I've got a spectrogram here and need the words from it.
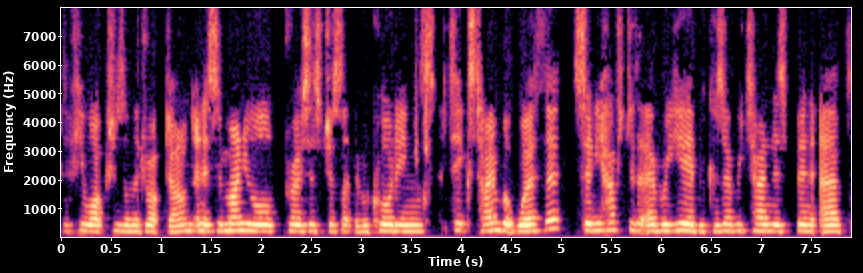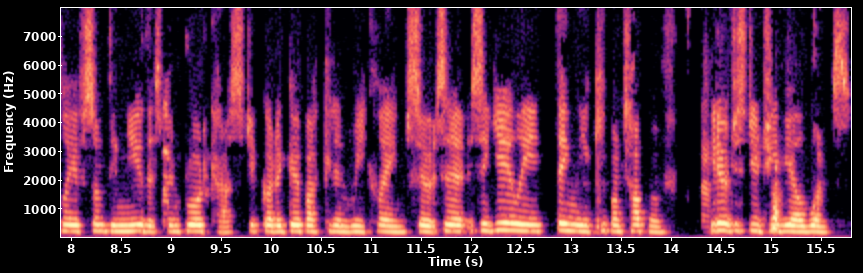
There's a few options on the drop down, and it's a manual process just like the recordings. It takes time, but worth it. So you have to do that every year because every time there's been airplay of something new that's been broadcast, you've got to go back in and reclaim. So it's a it's a yearly thing you keep on top of. You don't just do GVL once.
